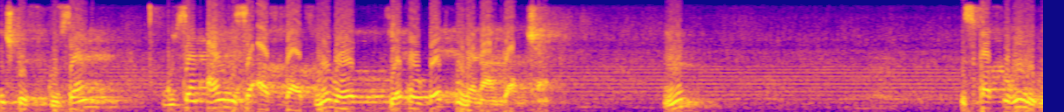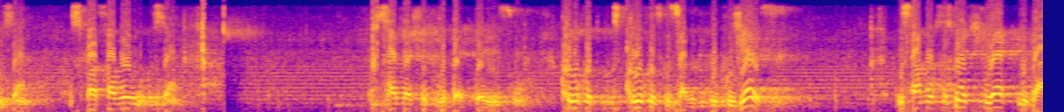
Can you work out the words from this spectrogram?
ինչ կգուսեն գուսեն այնպիսի աստվածնը որ երբ որ պետք ունենան գանչեն Սպասուհին ուզեն, սպասավոր ուզեն։ Սաջաշուտ պետք է ինձ։ Քլուխս կսավի դու փուժես։ Ստամոքսս մեջ վերքնի դա,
